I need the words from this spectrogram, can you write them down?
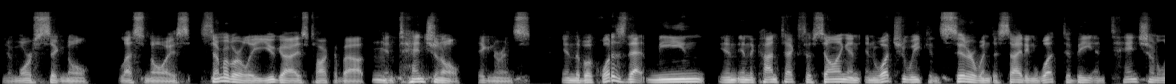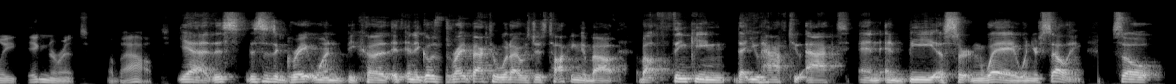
you know more signal, less noise. Similarly, you guys talk about mm. intentional ignorance in the book. What does that mean in, in the context of selling? And, and what should we consider when deciding what to be intentionally ignorant about? Yeah, this this is a great one because it, and it goes right back to what I was just talking about about thinking that you have to act and and be a certain way when you're selling. So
